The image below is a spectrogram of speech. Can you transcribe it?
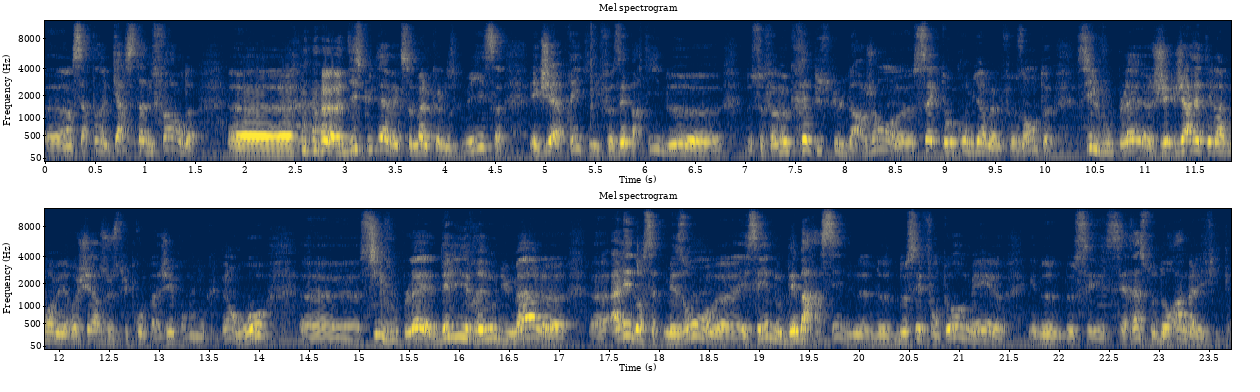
euh, un certain Carl Stanford discuter avec ce Malcolm Smith et que j'ai appris qu'il faisait partie de, de, ce fameux crépuscule d'argent, secte ô combien malfaisante. S'il vous plaît, j'ai arrêté là moi mes recherches, je suis trop âgé pour m'en occuper en gros. S'il vous plaît, délivrez-nous du mal, allez dans cette maison, essayez de nous débarrasser de, ces fantômes et, euh, de, ces, restes d'aura maléfiques.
